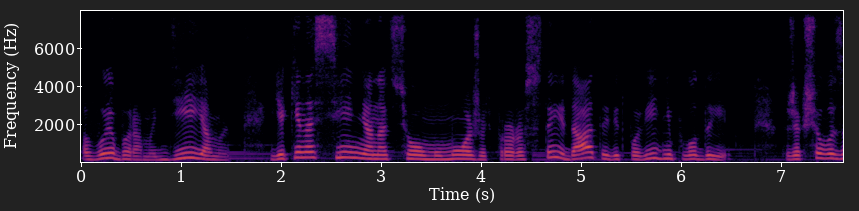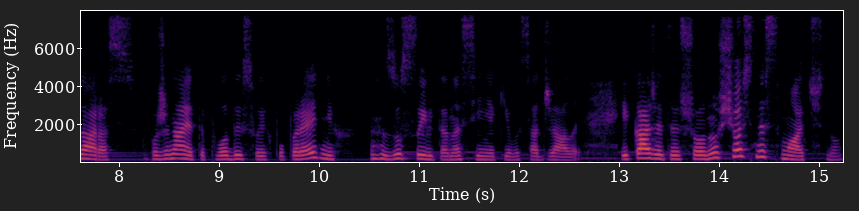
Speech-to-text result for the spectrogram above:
виборами, діями, які насіння на цьому можуть прорости і дати відповідні плоди. Тож, якщо ви зараз пожинаєте плоди своїх попередніх зусиль та насінь, які ви саджали, і кажете, що ну щось не смачно,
